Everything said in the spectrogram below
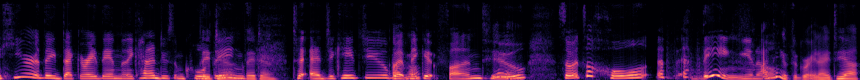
here they decorate, they, and they kind of do some cool they things do, they do. to educate you, but uh-huh. make it fun too. Yeah. So it's a whole a, th- thing, you know. I think it's a great idea.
